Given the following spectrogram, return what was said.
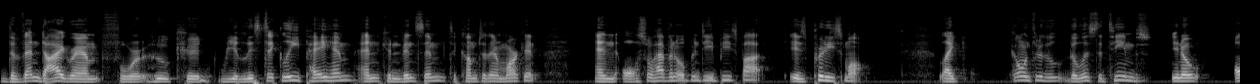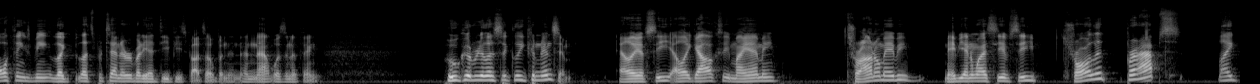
The Venn diagram for who could realistically pay him and convince him to come to their market and also have an open DP spot is pretty small. Like going through the, the list of teams, you know, all things being like, let's pretend everybody had DP spots open and, and that wasn't a thing. Who could realistically convince him? LAFC, LA Galaxy, Miami, Toronto, maybe, maybe NYCFC, Charlotte, perhaps. Like,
